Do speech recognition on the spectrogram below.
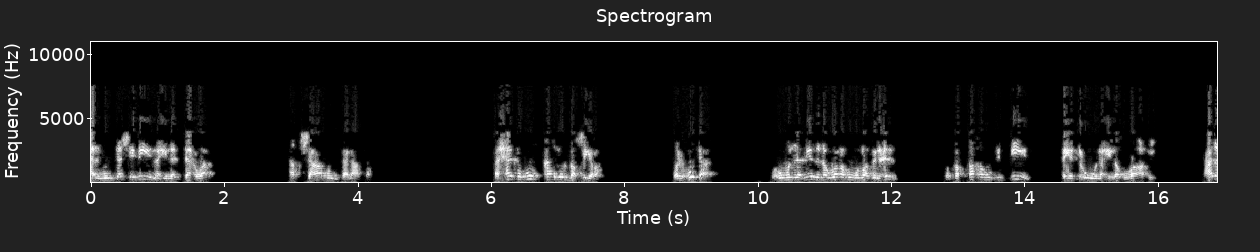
المنتسبين إلى الدعوة أقسام ثلاثة. أحدهم أهل البصيرة والهدى. وهم الذين نورهم الله بالعلم وفقههم في الدين فيدعون إلى الله على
